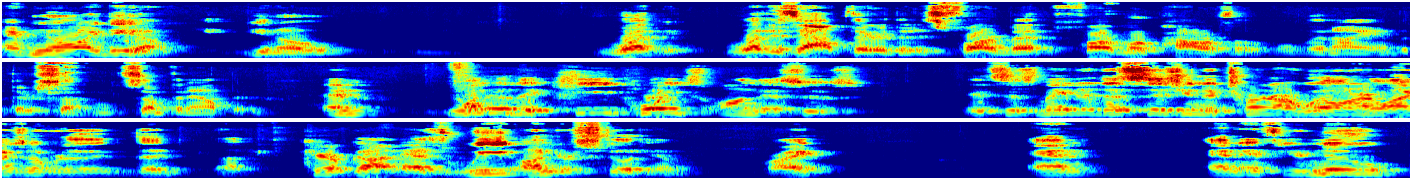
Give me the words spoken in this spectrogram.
I have no idea, you know, what what is out there that is far far more powerful than I am. But there's something something out there. And one of the key points on this is it's this made a decision to turn our will and our lives over to the, the uh, care of God as we understood Him, right? And and if you're new,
